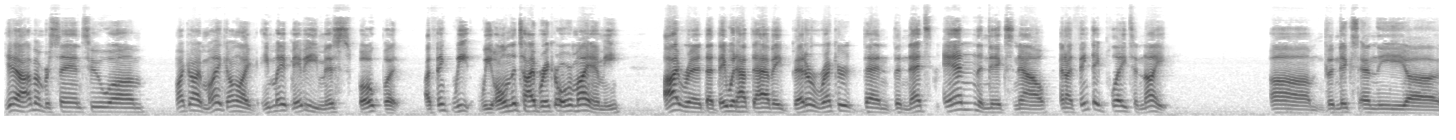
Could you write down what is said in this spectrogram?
yeah, I remember saying to um my guy Mike, I'm like he may maybe he misspoke, but I think we we own the tiebreaker over Miami. I read that they would have to have a better record than the Nets and the Knicks now, and I think they play tonight. Um, the Knicks and the uh,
